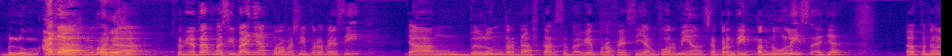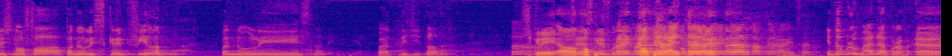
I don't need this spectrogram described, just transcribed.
belum ada Belum profesi. ada. Ternyata masih banyak profesi-profesi yang belum terdaftar sebagai profesi yang formal, seperti penulis aja, eh, penulis novel, penulis skrip film, penulis nanti buat digital tuh. Skri- oh, Saya copy- scriptwriter. copywriter. Copywriter. copywriter. Itu belum ada prof- eh,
